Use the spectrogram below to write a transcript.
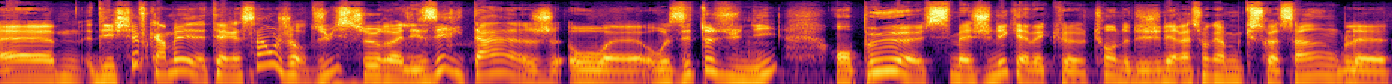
Euh, des chiffres quand même intéressants aujourd'hui sur euh, les héritages aux, euh, aux États-Unis. On peut s'imaginer qu'avec, vois, on a des générations quand même qui se ressemblent,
